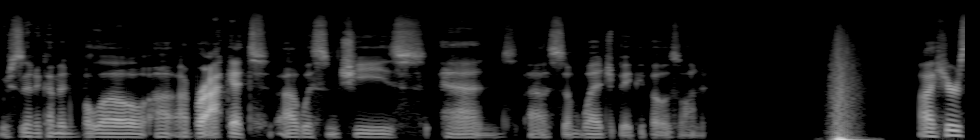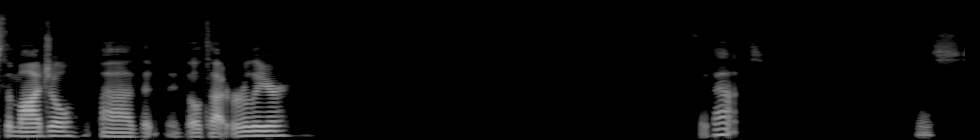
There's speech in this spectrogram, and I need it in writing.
which is going to come in below a bracket with some cheese and some wedge baby bows on it. Uh, here's the module uh, that I built out earlier for that. This.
